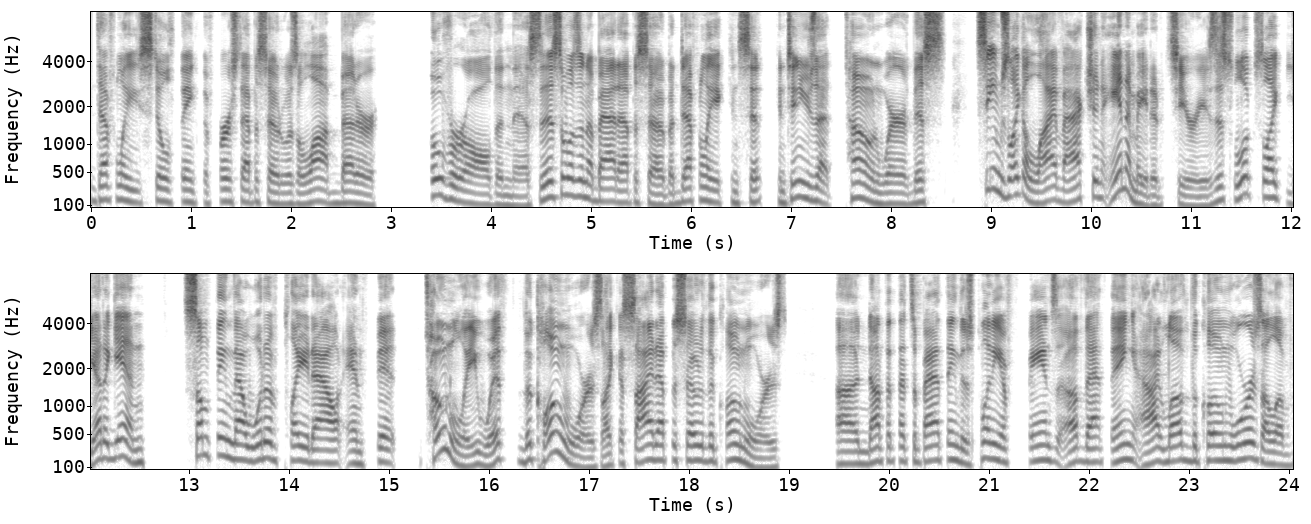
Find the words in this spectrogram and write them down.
definitely still think the first episode was a lot better overall than this. This wasn't a bad episode, but definitely it con- continues that tone where this seems like a live action animated series. This looks like, yet again, something that would have played out and fit tonally with the Clone Wars, like a side episode of the Clone Wars. Uh, not that that's a bad thing. There's plenty of fans of that thing. I love the Clone Wars. I love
